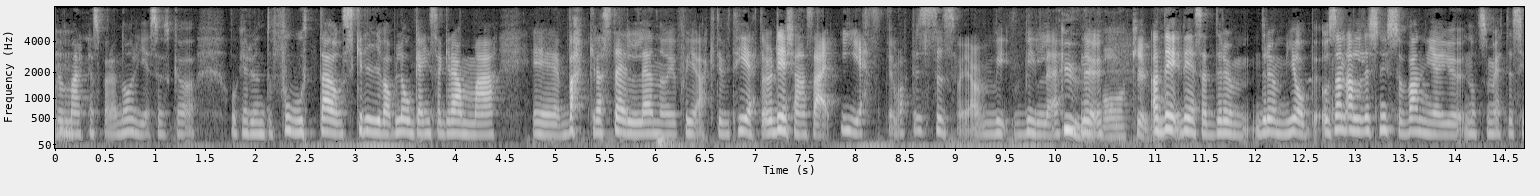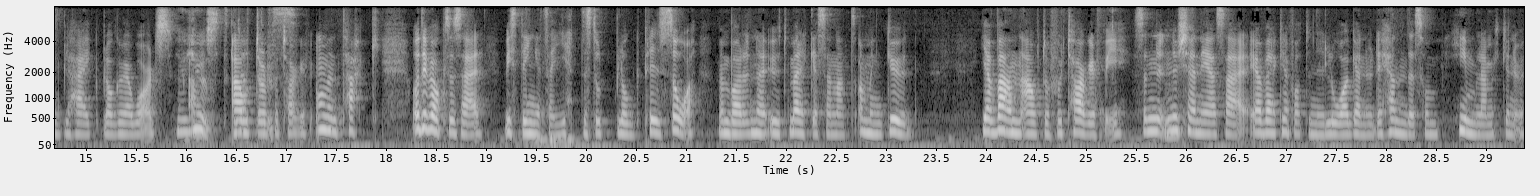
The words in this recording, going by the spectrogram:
För att marknadsföra Norge. Så jag ska åka runt och fota och skriva, blogga, instagramma. Eh, vackra ställen och få göra aktiviteter. Och det känns så här: yes, det var precis vad jag vi- ville Gud, nu. vad kul. Ja, det, det är så dröm, drömjobb. Och sen alldeles nyss så vann jag ju något som heter Simply Hike Blogger Awards. Ja, just, Out- Outdoor photography. Ja, men tack. Och det var också så här, visst det är inget så jättestort bloggpris så, men bara den här utmärkelsen att, ja men gud, jag vann Outdoor photography. Så nu, nu känner jag så här, jag har verkligen fått en ny låga nu. Det händer så himla mycket nu.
